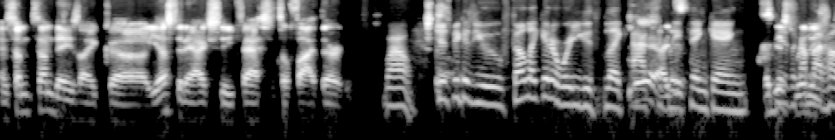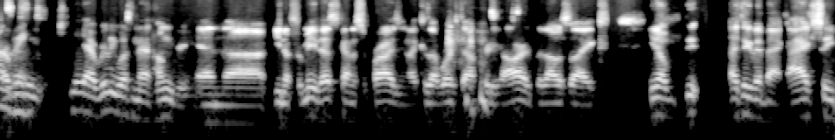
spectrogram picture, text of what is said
And some some days, like uh, yesterday, I actually fasted till five thirty. Wow. Just because you felt like it, or were you like Yeah, I just- thinking, just like, I'm really, not I hungry. really- yeah, I really wasn't that hungry, and uh, you know, for me, that's kind of surprising, like because I worked out pretty hard, but I was like, you know, I take that back. I actually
